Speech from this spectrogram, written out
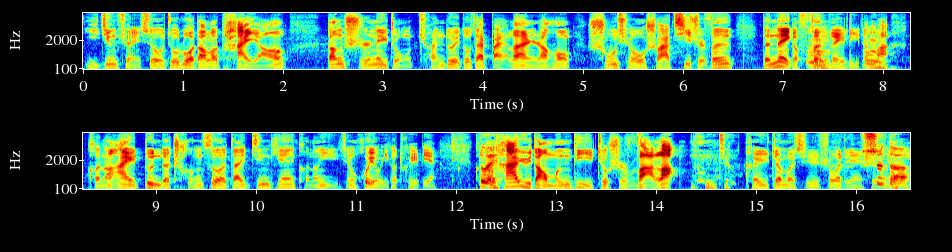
一经选秀就落到了太阳，当时那种全队都在摆烂，然后输球刷七十分的那个氛围里的话，嗯可能艾顿的成色在今天可能已经会有一个蜕变。可能对他遇到蒙蒂就是晚了，就可以这么去说这件事情。是的，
